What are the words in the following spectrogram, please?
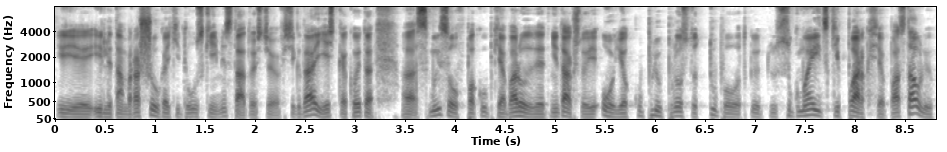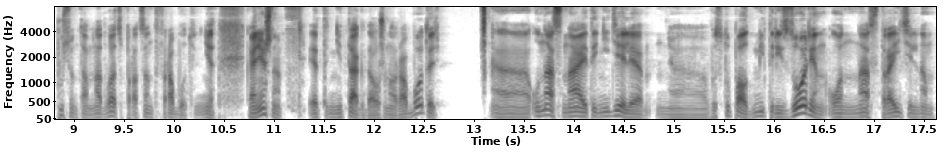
и, или там расшил какие-то узкие места. То есть всегда есть какой-то смысл в покупке оборудования. Это не так, что, о, я куплю просто тупо вот сугмаитский парк себе поставлю, и пусть он там на 20% работает. Нет, конечно, это не так должно работать. Uh, у нас на этой неделе uh, выступал Дмитрий Зорин, он на строительном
